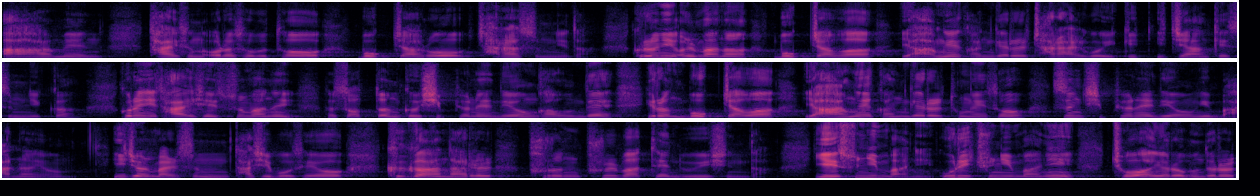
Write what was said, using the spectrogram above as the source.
아멘 다윗은 어려서부터 목자로 자랐습니다 그러니 얼마나 목자와 양의 관계를 잘 알고 있기, 있지 않겠습니까? 그러니 다윗이 수많은 썼던 그 시편의 내용 가운데 이런 목자와 양의 관계를 통해서 쓴 시편의 내용이 많아요. 2절 말씀 다시 보세요. 그가 나를 푸른 풀밭에 누이신다. 예수님만이 우리 주님만이 저와 여러분들을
